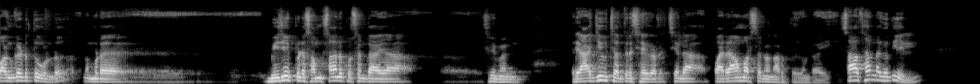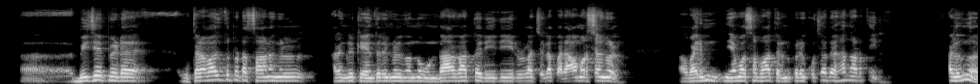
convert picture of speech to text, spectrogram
പങ്കെടുത്തുകൊണ്ട് നമ്മുടെ ബി ജെ പിയുടെ സംസ്ഥാന പ്രസിഡന്റായ ശ്രീമൻ രാജീവ് ചന്ദ്രശേഖർ ചില പരാമർശങ്ങൾ നടത്തുകയുണ്ടായി. സാധാരണഗതിയിൽ ബി ജെ പിയുടെ ഉത്തരവാദിത്തപ്പെട്ട സ്ഥാനങ്ങൾ അല്ലെങ്കിൽ കേന്ദ്രങ്ങളിൽ നിന്നും ഉണ്ടാകാത്ത രീതിയിലുള്ള ചില പരാമർശങ്ങൾ വരും നിയമസഭാ തെരഞ്ഞെടുപ്പിനെ കുറിച്ച് അദ്ദേഹം നടത്തിയിരുന്നു. അതിലൊന്ന്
